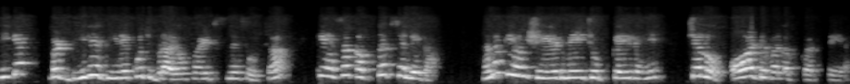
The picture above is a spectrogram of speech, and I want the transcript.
ठीक है? बट धीरे धीरे कुछ ब्रायोफाइट्स ने सोचा कि ऐसा कब तक चलेगा? है ना कि हम शेड में छुप के ही रहे। चलो, और डेवलप करते हैं।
